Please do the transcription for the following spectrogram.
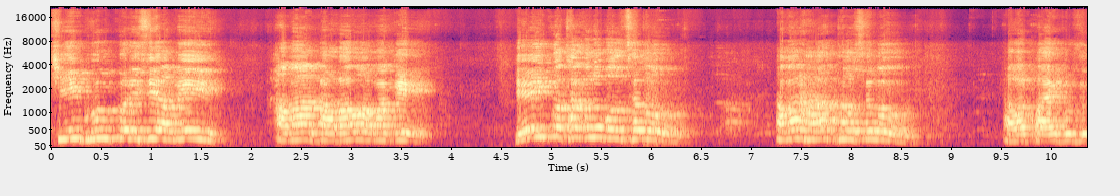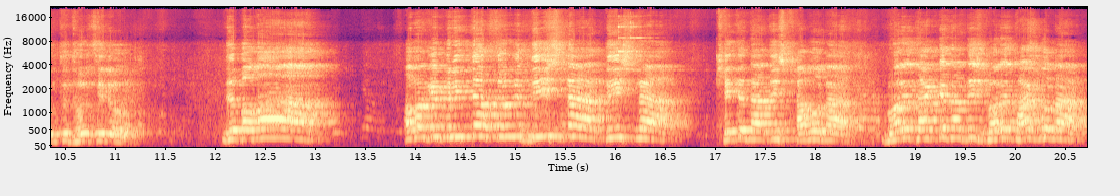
কি ভুল করেছি আমি? আমার বাবাও আমাকে এই কথাগুলো বলছিল। আমার হাত ধরছিল। আমার পায়ে পর্যন্ত ধরছিল। যে বাবা, আমাকে বৃদ্ধাশ্রমে দিস না দিস না। খেতে না দিস, খাব না। ঘরে থাকতে না দিস, ঘরে থাকব না।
